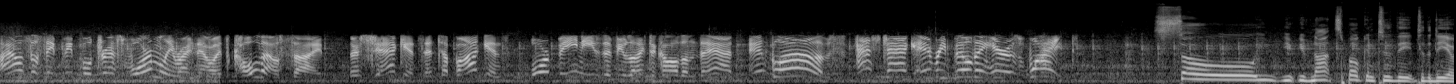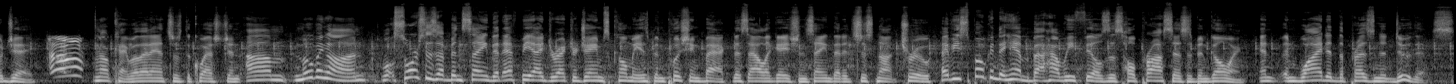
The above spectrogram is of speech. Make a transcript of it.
I also see people dressed warmly right now. It's cold outside. There's jackets and toboggans, or beanies if you like to call them that, and gloves. Hashtag every building here is white. So you, you've not spoken to the to the DOJ. Who? Okay, well that answers the question. Um, moving on. Well, sources have been saying that FBI Director James Comey has been pushing back this allegation, saying that it's just not true. Have you spoken to him about how he feels this whole process has been going, and and why did the president do this?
